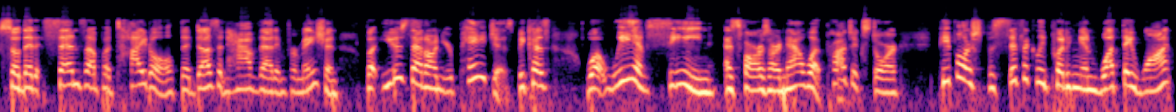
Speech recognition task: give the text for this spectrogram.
so that it sends up a title that doesn't have that information, but use that on your pages because what we have seen as far as our Now What project store, people are specifically putting in what they want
